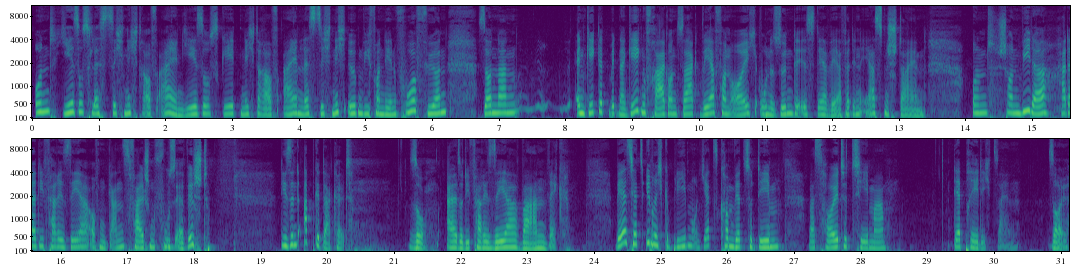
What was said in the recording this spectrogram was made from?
Und Jesus lässt sich nicht darauf ein. Jesus geht nicht darauf ein, lässt sich nicht irgendwie von denen vorführen, sondern entgegnet mit einer Gegenfrage und sagt, wer von euch ohne Sünde ist, der werfe den ersten Stein. Und schon wieder hat er die Pharisäer auf einem ganz falschen Fuß erwischt. Die sind abgedackelt. So, also die Pharisäer waren weg. Wer ist jetzt übrig geblieben? Und jetzt kommen wir zu dem, was heute Thema der Predigt sein soll.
